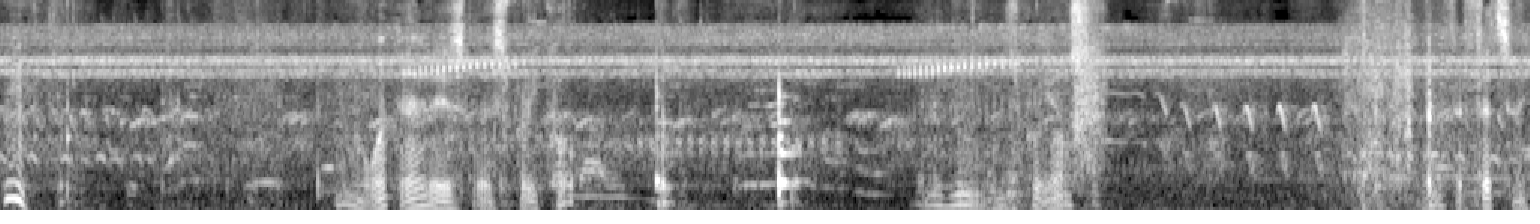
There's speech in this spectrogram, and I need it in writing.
Hmm. I don't know what that is, but it's pretty cool. hmm It's pretty awesome. I wonder if it fits me.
